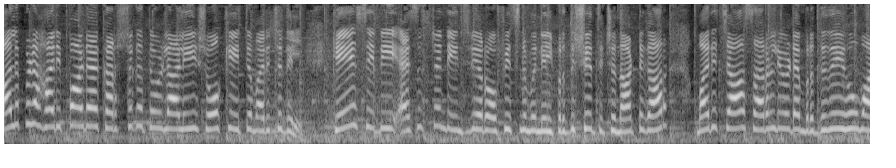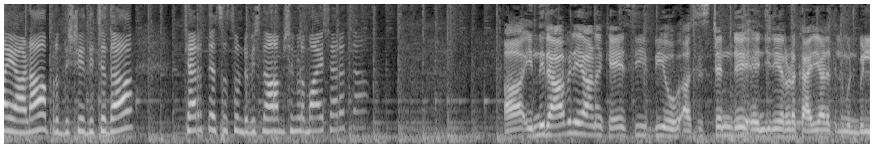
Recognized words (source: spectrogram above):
ആലപ്പുഴ ഹരിപ്പാട് കർഷക തൊഴിലാളി ഷോക്കേറ്റ് മരിച്ചതിൽ K S B assistant engineer ഓഫീസിന് മുന്നിൽ പ്രതിഷേധിച്ച് നാട്ടുകാർ മരിച്ച സരളയുടെ മൃതദേഹവുമായാണ് പ്രതിഷേധിച്ചത്. ശരത് എസ് എസ് ഉണ്ട്. വിശദാംശങ്ങളുമായി ശരത്. ഇന്ന് രാവിലെയാണ് K S E B assistant എഞ്ചിനീയറുടെ കാര്യാലയത്തിന് മുൻപിൽ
